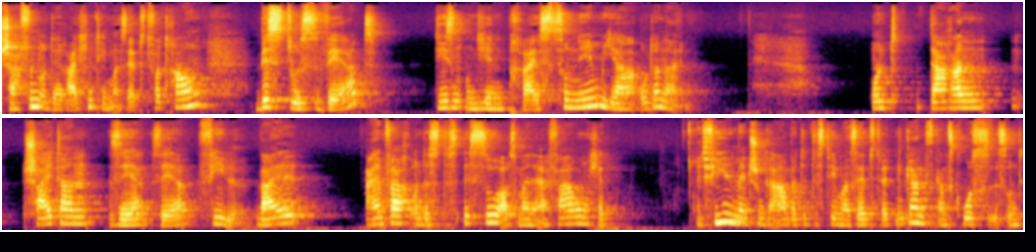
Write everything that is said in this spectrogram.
schaffen und erreichen? Thema Selbstvertrauen. Bist du es wert, diesen und jenen Preis zu nehmen? Ja oder nein? Und daran scheitern sehr, sehr viele, weil einfach, und das, das ist so aus meiner Erfahrung, ich habe mit vielen Menschen gearbeitet, das Thema Selbstwert ein ganz, ganz großes ist. Und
